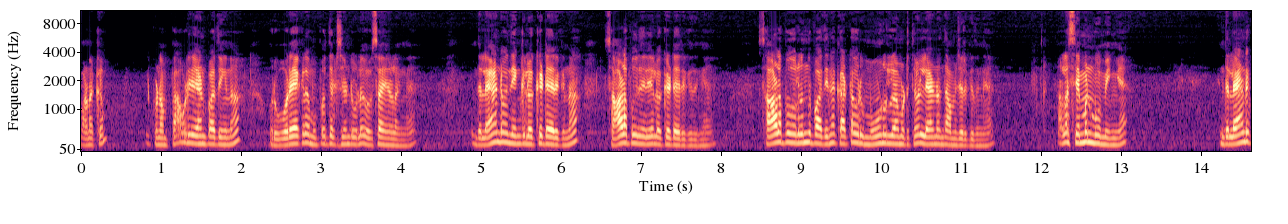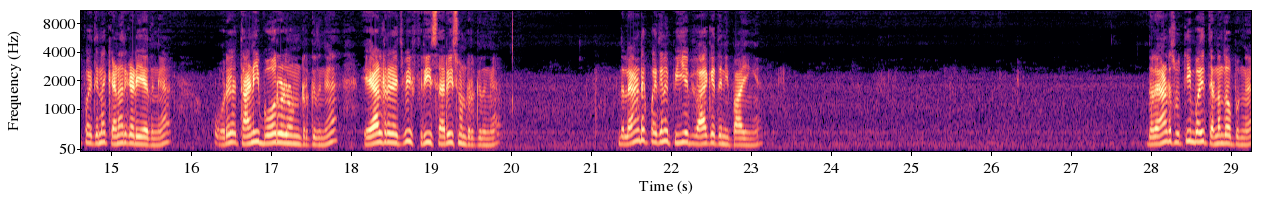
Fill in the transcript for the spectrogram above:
வணக்கம். இப்போ நம்ம பாவடி லேண்ட் பார்த்தீங்கன்னா ஒரு ஒரு ஏக்கரை முப்பத்தெட்டு சென்ட் உள்ள விவசாய நிலங்க. இந்த லேண்ட் வந்து எங்கே லொக்கேட் ஆயிருக்குன்னா சாலப்பகுதி ஏரியா லொக்கேட் ஆயிருக்குதுங்க. சாலப்பகுதியிலேருந்து பார்த்தீங்கன்னா கரெக்டாக ஒரு மூணு கிலோமீட்டர் லேண்ட் வந்து அமைஞ்சிருக்குதுங்க. நல்லா செம்மண் பூமிங்க. இந்த லேண்டுக்கு பார்த்தீங்கன்னா கிணறு கிடையாதுங்க. ஒரு தனி போர்வெல் ஒன்று இருக்குதுங்க. ஏழரை ஹெச்பி ஃப்ரீ சர்வீஸ் ஒன்று இருக்குதுங்க. இந்த லேண்டுக்கு பார்த்தீங்கன்னா பிஏபி வாக்கிய தண்ணி பாயுங்க. இந்த லேண்டை சுற்றியும் பார்த்து தென்னந்தோப்புங்க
